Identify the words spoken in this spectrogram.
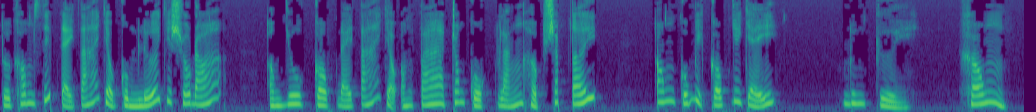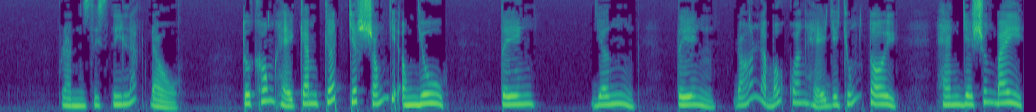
Tôi không xếp đại tá vào cùng lứa với số đó. Ông Du cột đại tá vào ông ta trong cuộc lặng hợp sắp tới. Ông cũng bị cột như vậy. Luân cười. Không. Francis lắc đầu. Tôi không hề cam kết chết sống với ông Nhu. Tiền, dân, tiền, đó là mối quan hệ giữa chúng tôi. Hàng về sân bay,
